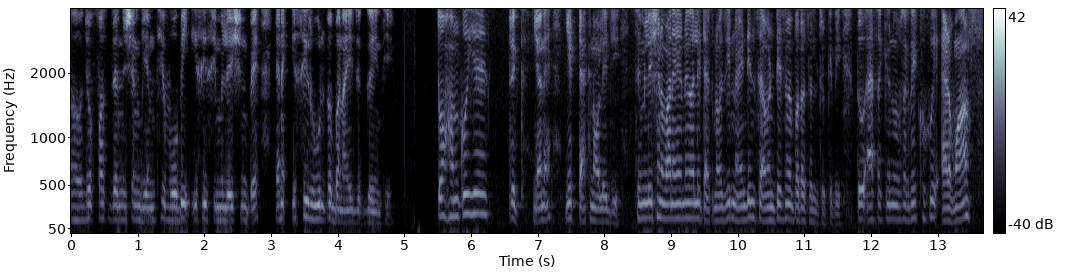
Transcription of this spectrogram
जो फ़र्स्ट जनरेशन गेम थी, वो भी इसी सिमुलेशन पे, यानी इसी रूल पे बनाई गई थी। तो हमको ये ट्रिक यानी ये टेक्नोलॉजी सिमुलेशन बनाने वाली टेक्नोलॉजी 1970s में पता चल चुकी थी। तो ऐसा क्यों नहीं हो सकता क्योंकि एडवांस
